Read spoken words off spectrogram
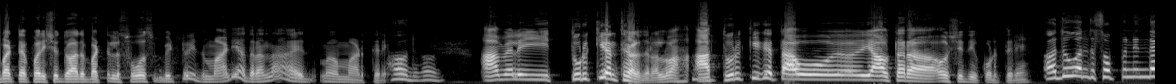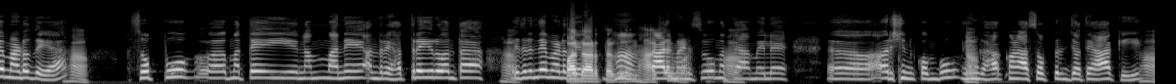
ಬಟ್ಟೆ ಪರಿಶುದ್ಧವಾದ ಬಟ್ಟೆಲಿ ಸೋಸ್ಬಿಟ್ಟು ಇದು ಮಾಡಿ ಅದರನ್ನ ಇದ್ ಮ- ಮಾಡ್ತೀರಿ. ಹೌದು ಹೌದು. ಆಮೇಲೆ ಈ ತುರ್ಕಿ ಅಂತ ಹೇಳಿದ್ರಲ್ವಾ ಆ ತುರ್ಕಿಗೆ ತಾವು ಯಾವ ತರ ಔಷಧಿ ಕೊಡ್ತೀರಿ? ಅದು ಒಂದು ಸೊಪ್ಪಿನಿಂದ ಮಾಡೋದೇ ಹಾ. ಸೊಪ್ಪು ಆ, ಮತ್ತೆ ಈ ನಮ್ಮ ಮನೆ ಅಂದ್ರೆ ಹತ್ರ ಇರುವಂತ ಹಾ. ಇದರಿಂದೇ ಮಾಡೋದು ಪದಾರ್ಥಗಳನ್ನ ಹಾಕಿ ಕಾಳು ಮಾ- ಮೆಣಸು ಮತ್ತೆ ಹಾ. ಆಮೇಲೆ ಆ, ಅರಿಶಿನ ಕೊಂಬು ಹಿಂಗ ಹಾಕೊಂಡು ಆ ಸೊಪ್ಪಿನ ಜೊತೆ ಹಾಕಿ ಹಾ.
